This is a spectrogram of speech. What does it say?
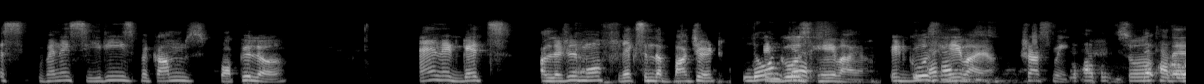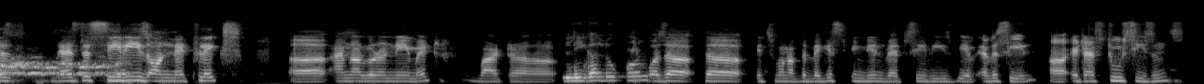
a, when a series becomes popular and it gets a little more flex in the budget, No it goes cares. haywire. It goes that happens. haywire. Trust me. So there's there's this series on Netflix. Uh, I'm not going to name it, but uh, Legal it loophole. was a the it's one of the biggest Indian web series we have ever seen. Uh, it has two seasons.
